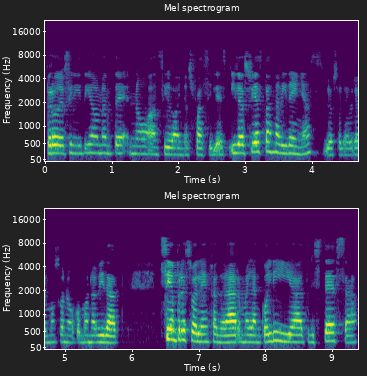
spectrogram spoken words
pero definitivamente no han sido años fáciles. Y las fiestas navideñas, lo celebremos o no como Navidad, siempre suelen generar melancolía, tristeza,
